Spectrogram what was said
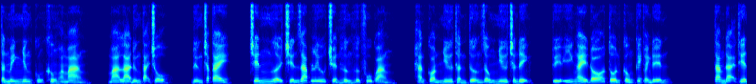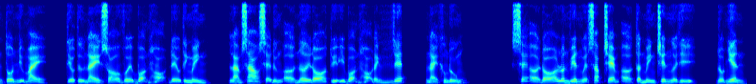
Tần minh nhưng cũng không hoang mang, mà là đứng tại chỗ, đứng chắp tay, trên người chiến giáp lưu chuyển hừng hực phu quang, hắn còn như thần tướng giống như chấn định, tùy ý ngày đó tôn công kích oanh đến. Tam đại thiên tôn như mày, tiểu tử này so với bọn họ đều tinh minh, làm sao sẽ đứng ở nơi đó tùy ý bọn họ đánh giết, này không đúng. Sẽ ở đó luân viên nguyệt sắp chém ở tần minh trên người thì, đột nhiên,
